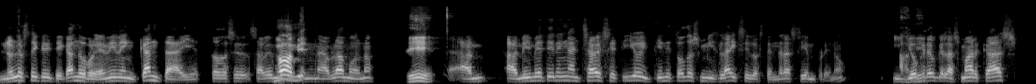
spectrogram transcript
No lo estoy criticando porque a mí me encanta y todos sabemos de quién hablamos, ¿no? Sí. A, mí me tiene enganchado ese tío y tiene todos mis likes y los tendrá siempre, ¿no? Y yo creo que las marcas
